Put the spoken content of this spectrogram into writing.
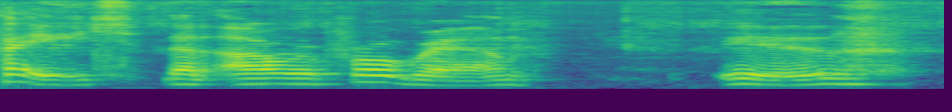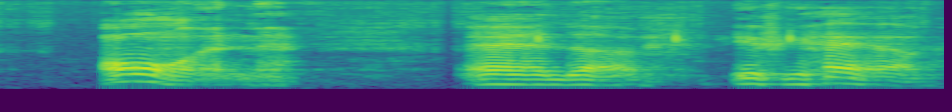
page that our program is on. And uh, if you have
